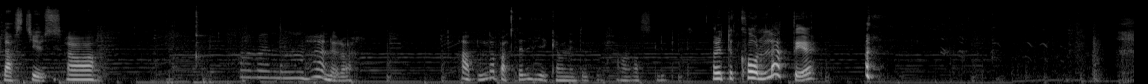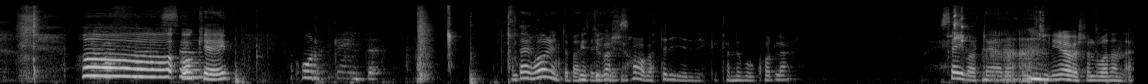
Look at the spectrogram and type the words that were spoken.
Plastljus. Ja. Vad är den här nu då? Alla batterier kan väl inte för fan vara slut? Har du inte kollat det? Ah, Okej. Jag orkar inte. Där har du inte Vet du var batterier. jag har batterier Erika? Kan du gå och kolla? Säg vart det är då. I översta lådan där.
